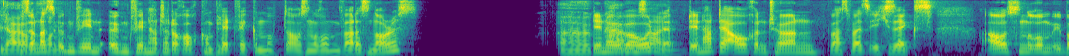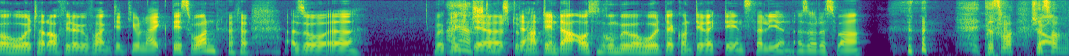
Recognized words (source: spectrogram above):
ja, Besonders irgendwen, irgendwen hat er doch auch komplett weggemobbt außenrum. War das Norris? Äh, den er überholt? Sein. Den hat er auch in Turn, was weiß ich, 6 außenrum überholt, hat auch wieder gefragt, did you like this one? also, äh, wirklich, ah ja, der, stimmt, stimmt. der hat den da außenrum überholt, der konnte direkt deinstallieren. Also, das war. das war, das war,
